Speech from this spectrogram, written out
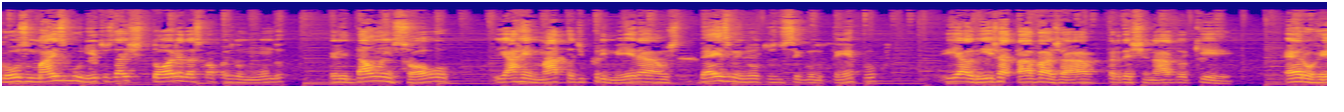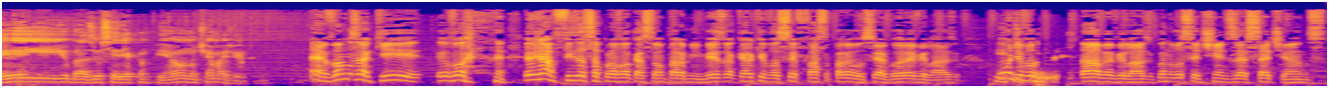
gols mais bonitos da história das Copas do Mundo. Ele dá um lençol e arremata de primeira aos 10 minutos do segundo tempo. E ali já estava já predestinado que era o rei e o Brasil seria campeão, não tinha mais jeito. Né? É, vamos aqui. Eu vou. Eu já fiz essa provocação para mim mesmo. Eu quero que você faça para você agora, Evilásio. Onde você estava, Evilásio, quando você tinha 17 anos?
